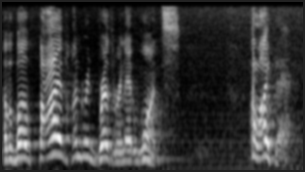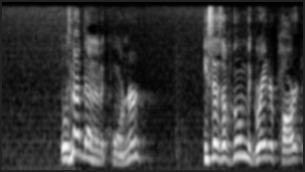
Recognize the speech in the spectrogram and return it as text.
of above 500 brethren at once. I like that. It was not done in a corner. He says, Of whom the greater part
